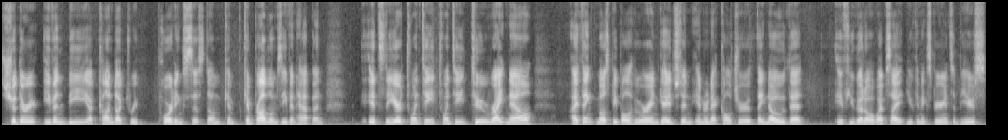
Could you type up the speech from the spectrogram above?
should there even be a conduct reporting system? Can, can problems even happen? It's the year 2022 right now. I think most people who are engaged in internet culture, they know that if you go to a website, you can experience abuse.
